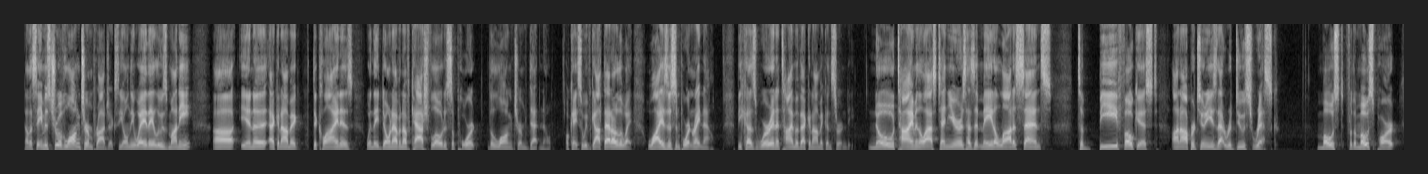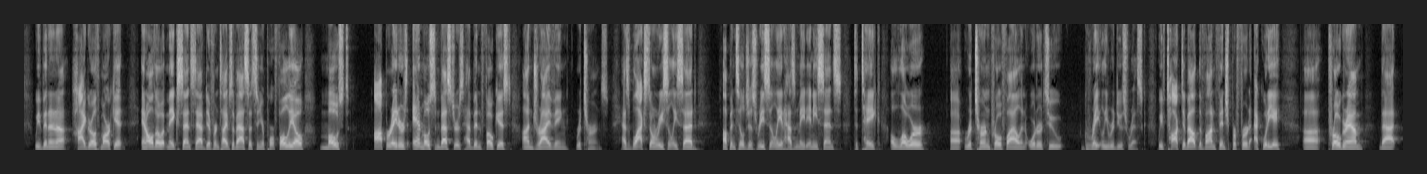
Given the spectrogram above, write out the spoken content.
Now, the same is true of long term projects. The only way they lose money uh, in an economic decline is when they don't have enough cash flow to support the long term debt note. Okay, so we've got that out of the way. Why is this important right now? Because we're in a time of economic uncertainty. No time in the last 10 years has it made a lot of sense to be focused on opportunities that reduce risk. Most, for the most part, we've been in a high growth market. And although it makes sense to have different types of assets in your portfolio, most operators and most investors have been focused on driving returns. As Blackstone recently said, up until just recently, it hasn't made any sense to take a lower uh, return profile in order to greatly reduce risk. We've talked about the VonFinch preferred equity uh, program that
